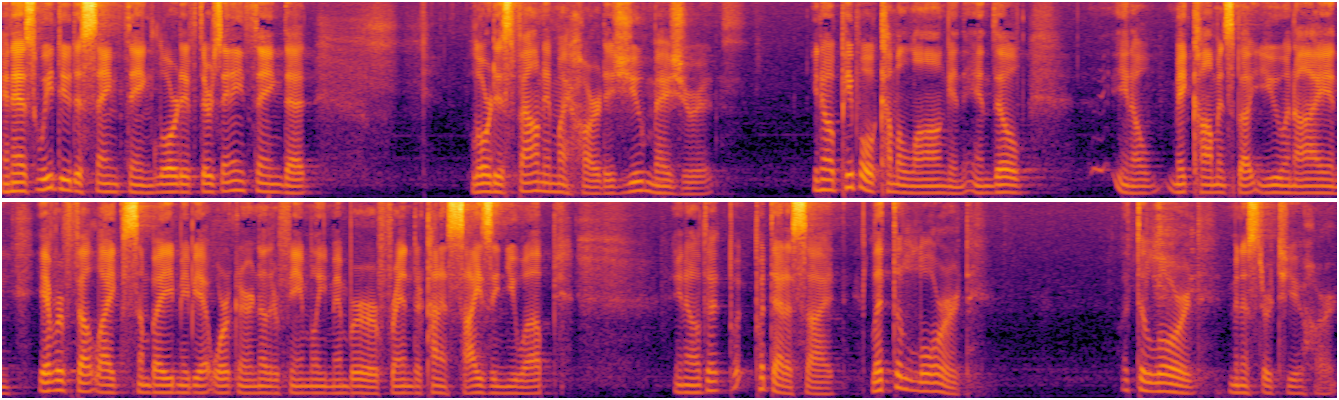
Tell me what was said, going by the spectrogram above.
And as we do the same thing, Lord, if there's anything that, Lord, is found in my heart as you measure it, you know, people will come along and, and they'll you know, make comments about you and I. And you ever felt like somebody, maybe at work or another family member or friend, they're kind of sizing you up? You know, that, put, put that aside. Let the Lord, let the Lord minister to your heart.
